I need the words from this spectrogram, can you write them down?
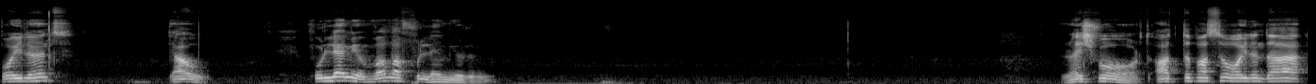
Hoyland. Yahu. Fullemiyorum. Valla fullemiyorum. Rashford attı pası Hoyland'a.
